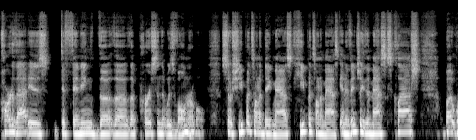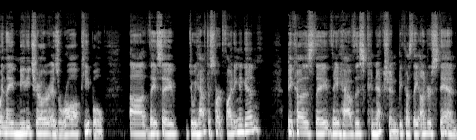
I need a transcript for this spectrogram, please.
part of that is defending the the the person that was vulnerable. So she puts on a big mask, he puts on a mask, and eventually the masks clash. But when they meet each other as raw people, uh, they say, "Do we have to start fighting again?" Because they they have this connection because they understand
